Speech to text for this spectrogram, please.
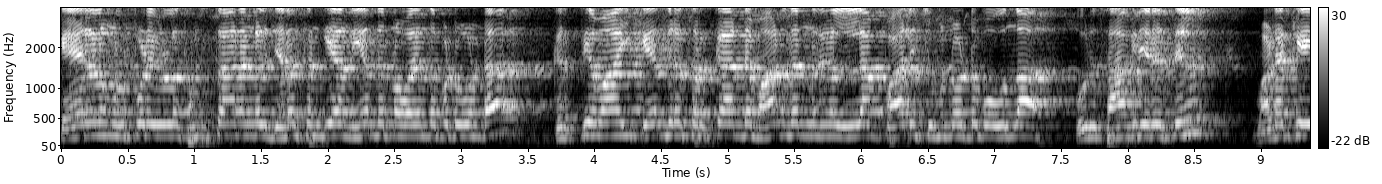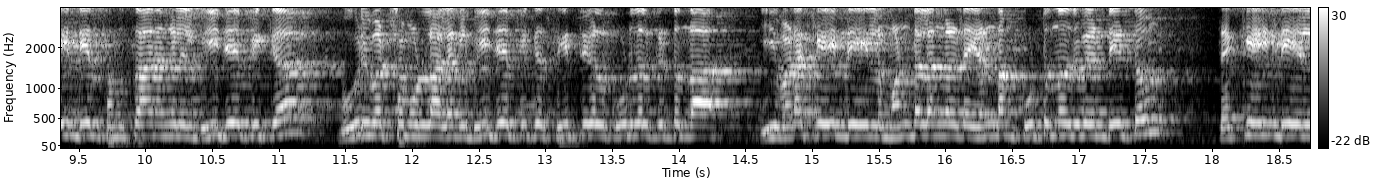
കേരളം ഉൾപ്പെടെയുള്ള സംസ്ഥാനങ്ങൾ ജനസംഖ്യ നിയന്ത്രണവുമായി ബന്ധപ്പെട്ടുകൊണ്ട് കൃത്യമായി കേന്ദ്ര സർക്കാരിന്റെ മാനദണ്ഡങ്ങളെല്ലാം പാലിച്ച് മുന്നോട്ട് പോകുന്ന ഒരു സാഹചര്യത്തിൽ വടക്കേ ഇന്ത്യൻ സംസ്ഥാനങ്ങളിൽ ബി ജെ പിക്ക് ഭൂരിപക്ഷമുള്ള അല്ലെങ്കിൽ ബി ജെ പിക്ക് സീറ്റുകൾ കൂടുതൽ കിട്ടുന്ന ഈ വടക്കേ ഇന്ത്യയിൽ മണ്ഡലങ്ങളുടെ എണ്ണം കൂട്ടുന്നതിന് വേണ്ടിയിട്ടും തെക്കേ ഇന്ത്യയിൽ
